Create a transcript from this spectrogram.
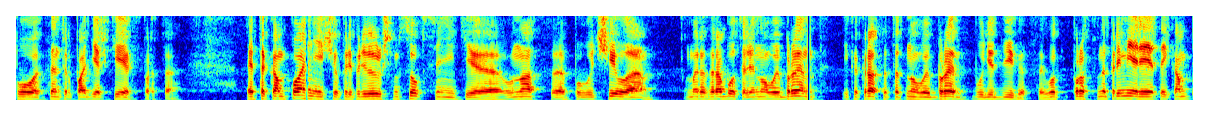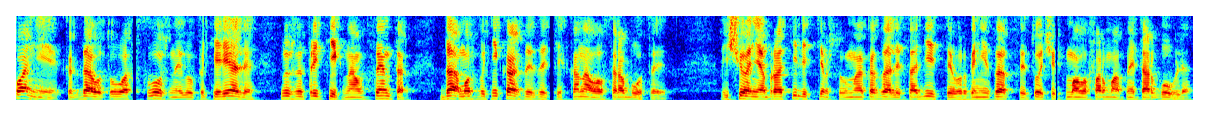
по Центру поддержки экспорта. Эта компания еще при предыдущем собственнике у нас э, получила, мы разработали новый бренд, и как раз этот новый бренд будет двигаться. Вот просто на примере этой компании, когда вот у вас сложно и вы потеряли, нужно прийти к нам в центр. Да, может быть не каждый из этих каналов сработает. Еще они обратились с тем, чтобы мы оказали содействие в организации точек малоформатной торговли.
